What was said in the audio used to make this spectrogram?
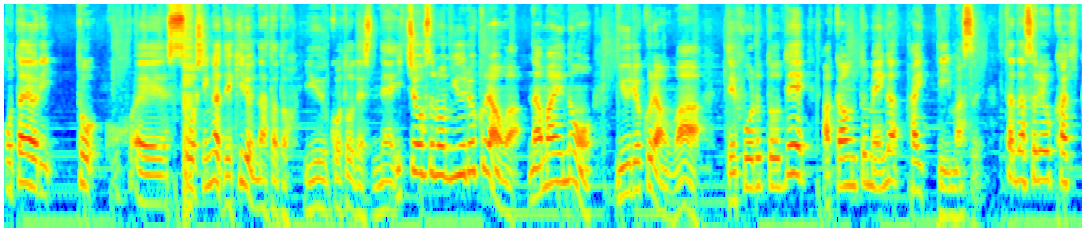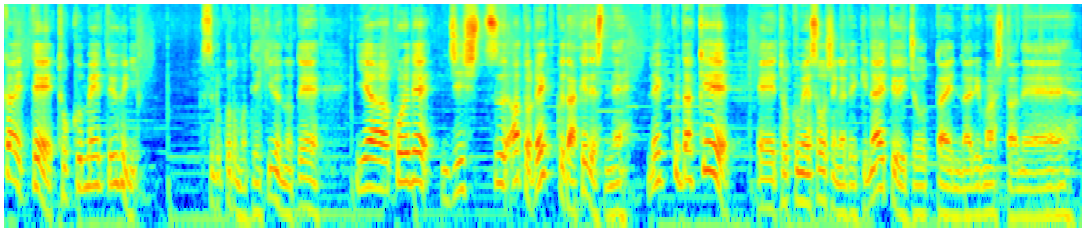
お便りと、え送信ができるようになったということですね。一応その入力欄は、名前の入力欄はデフォルトでアカウント名が入っています。ただそれを書き換えて匿名というふうにすることもできるので、いやこれで実質、あとレックだけですね。レックだけ、えー、匿名送信ができないという状態になりましたね。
